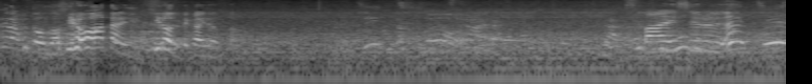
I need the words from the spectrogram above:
グラム想像キロあたりキロって書いてあった。スパイシルえチー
